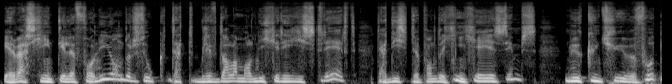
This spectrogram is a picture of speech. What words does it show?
Er was geen telefonieonderzoek, dat bleef allemaal niet geregistreerd. Dat is, er vonden geen gsm's. Nu kunt je je voet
